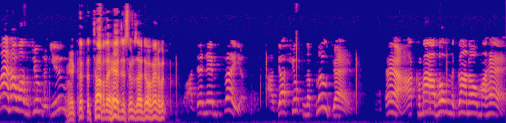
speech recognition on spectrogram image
Man, I wasn't shooting at you. You clipped the top of the hedge as soon as I dove into it. I didn't even see you. I was just shooting the blue jays. Here, I come out holding the gun over my head.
